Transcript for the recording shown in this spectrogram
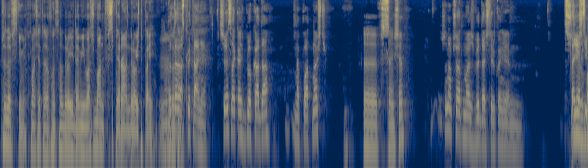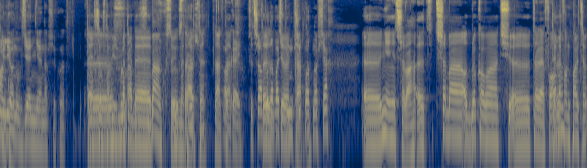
przede wszystkim jak macie telefon z Androidem i wasz bank wspiera Android Pay. No teraz tak. pytanie. Czy jest jakaś blokada na płatność? E, w sensie? Że na przykład możesz wydać tylko, nie wiem, Tak jak w 30 banku. milionów dziennie na przykład. To sobie ustawisz E, w- blokadę w banku sobie na kartce. Tak, tak. Okej. Czy trzeba To podawać PIN przy płatnościach? E, nie, nie trzeba. E, trzeba odblokować e, telefon, Telefon palcem,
